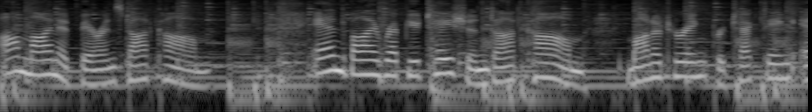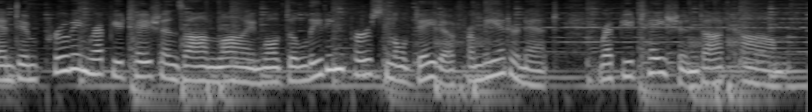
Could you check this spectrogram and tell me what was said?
Online at barrons.com. And by Reputation.com monitoring, protecting, and improving reputations online while deleting personal data from the Internet. Reputation.com.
